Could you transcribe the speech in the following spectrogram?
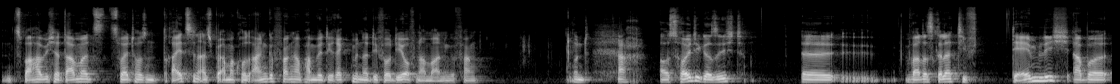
Und zwar habe ich ja damals 2013, als ich bei Amakord angefangen habe, haben wir direkt mit einer DVD-Aufnahme angefangen. Und Ach. aus heutiger Sicht äh, war das relativ dämlich, aber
